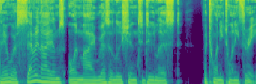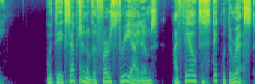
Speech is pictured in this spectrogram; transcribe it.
There were seven items on my resolution to do list for 2023. With the exception of the first three items, I failed to stick with the rest.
